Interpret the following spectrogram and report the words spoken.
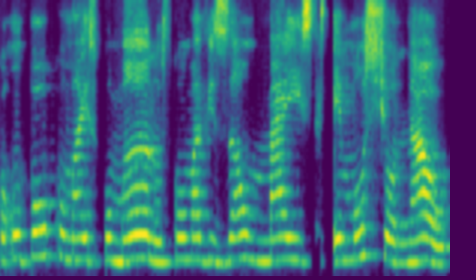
um pouco mais humanos, com uma visão mais emocional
